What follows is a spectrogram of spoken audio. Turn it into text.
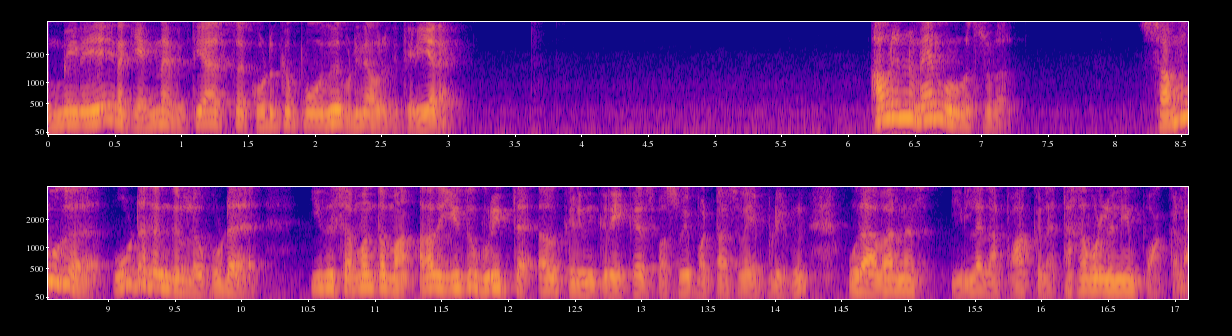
உண்மையிலேயே எனக்கு என்ன வித்தியாசத்தை கொடுக்க போகுது அப்படின்னு அவருக்கு தெரியலை. அவர் இன்னும் மேலும் ஒரு சொல்கிறார் சமூக ஊடகங்களில் கூட இது சம்மந்தமாக அதாவது இது குறித்த அதாவது கிரீன் கிரேக்கர்ஸ் பசுமை பட்டாசுலாம் எப்படி இருக்குன்னு ஒரு அவேர்னஸ் இல்லை நான் பார்க்கல. தகவல்களையும் பார்க்கல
